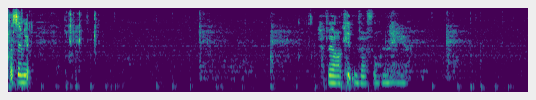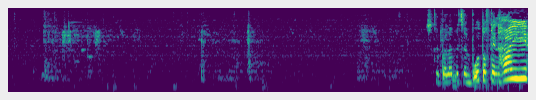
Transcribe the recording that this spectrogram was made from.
Dass er mir Der Raketenwerfer. Nee. Er ballert mit seinem Boot auf den Hai.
